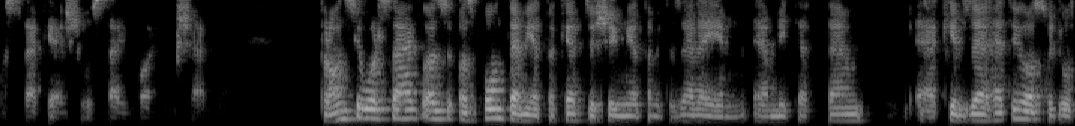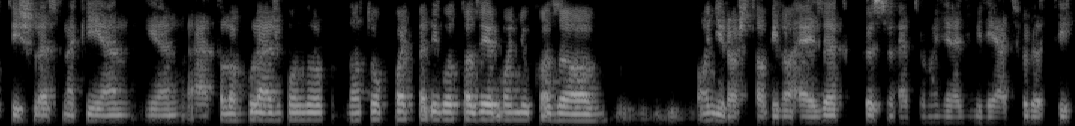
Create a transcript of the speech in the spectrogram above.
osztrák első osztályú bajnokságban. Franciaország az, az pont emiatt a kettőség miatt, amit az elején említettem, elképzelhető az, hogy ott is lesznek ilyen, ilyen átalakulás gondolatok, vagy pedig ott azért mondjuk az a annyira stabil a helyzet, köszönhetően hogy egy milliárd fölötti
